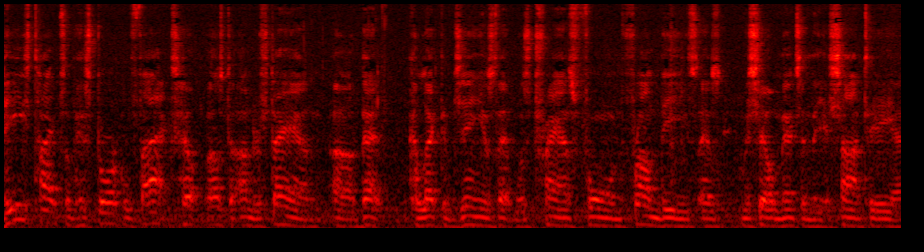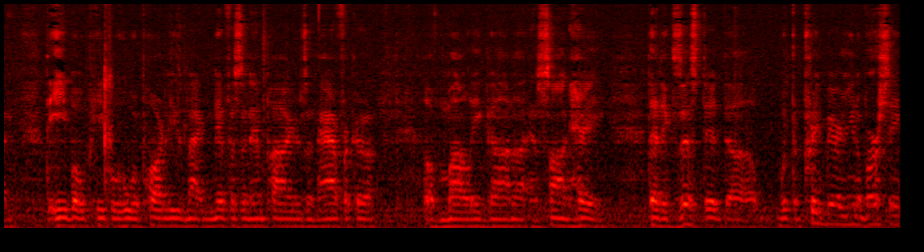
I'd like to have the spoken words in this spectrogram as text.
these types of historical facts help us to understand uh, that collective genius that was transformed from these, as Michelle mentioned, the Ashanti and the Igbo people who were part of these magnificent empires in Africa of Mali, Ghana, and Songhai that existed uh, with the premier university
